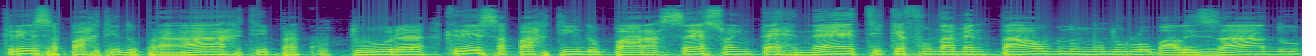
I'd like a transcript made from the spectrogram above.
cresça partindo para a arte, para a cultura, cresça partindo para acesso à internet, que é fundamental no mundo globalizado,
